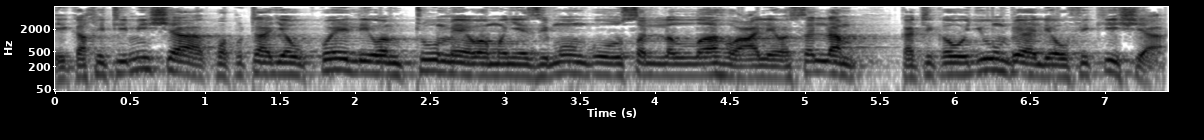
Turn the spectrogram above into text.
ikahitimisha kwa kutaja ukweli wa mtume wa Mwenyezi Mungu sallallahu alaihi wasallam katika ujumbe aliyoufikisha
